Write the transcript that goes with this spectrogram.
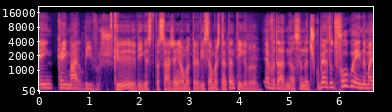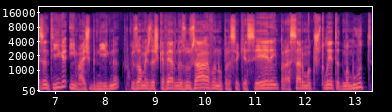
em queimar livros. Que, diga-se de passagem, é uma tradição bastante antiga, Bruno. É verdade, Nelson. A descoberta de fogo é ainda mais antiga e mais benigna, porque os homens das cavernas usavam-no para se aquecerem, para assar uma costeleta de mamute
